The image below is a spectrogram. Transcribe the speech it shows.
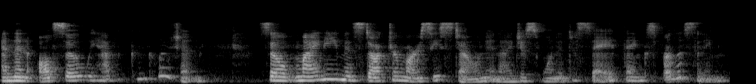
And then also we have a conclusion. So my name is Dr. Marcy Stone, and I just wanted to say thanks for listening.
